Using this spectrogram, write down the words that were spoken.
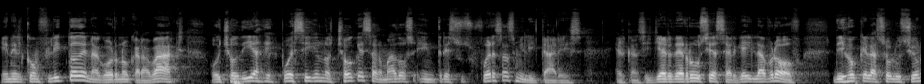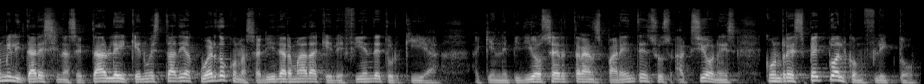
en el conflicto de Nagorno-Karabaj, ocho días después siguen los choques armados entre sus fuerzas militares. El canciller de Rusia, Sergei Lavrov, dijo que la solución militar es inaceptable y que no está de acuerdo con la salida armada que defiende Turquía, a quien le pidió ser transparente en sus acciones con respecto al conflicto.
